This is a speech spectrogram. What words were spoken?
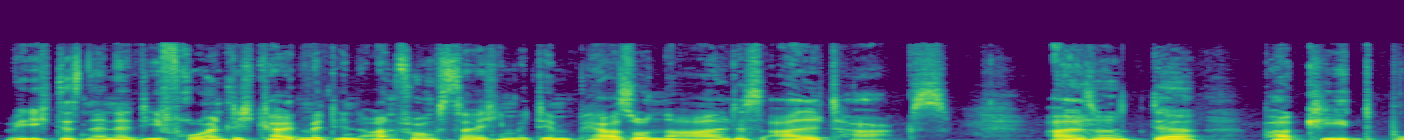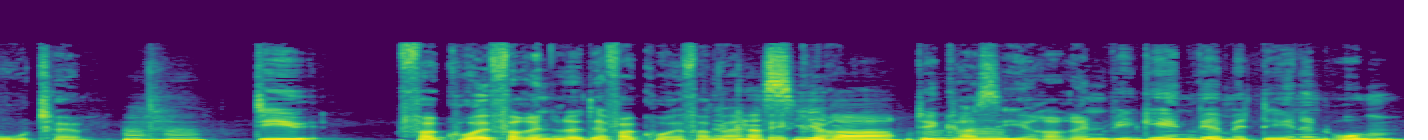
wie ich das nenne, die Freundlichkeit mit in Anführungszeichen mit dem Personal des Alltags. Also mhm. der Paketbote. Mhm. Die Verkäuferin oder der Verkäufer der beim Kassierer. Bäcker, die mhm. Kassiererin. Wie gehen mhm. wir mit denen um?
